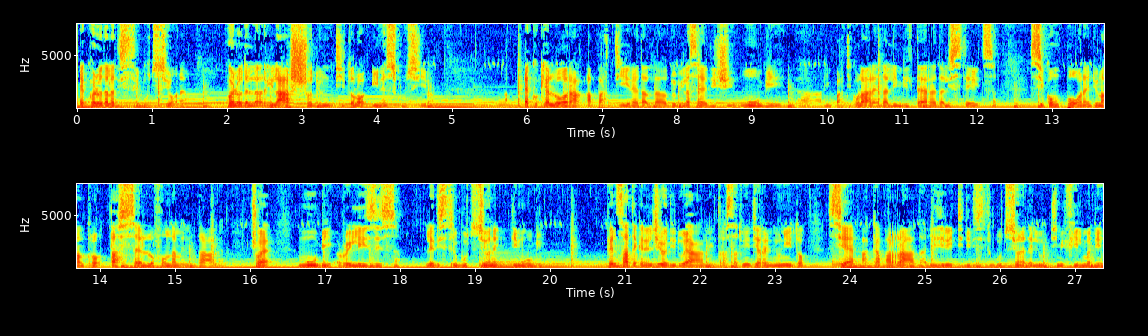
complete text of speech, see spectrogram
è quello della distribuzione, quello del rilascio di un titolo in esclusiva. Ecco che allora, a partire dal 2016, Mubi, in particolare dall'Inghilterra e dagli States, si compone di un altro tassello fondamentale, cioè Mubi Releases, le distribuzioni di Mubi. Pensate che nel giro di due anni tra Stati Uniti e Regno Unito si è accaparrata i diritti di distribuzione degli ultimi film di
